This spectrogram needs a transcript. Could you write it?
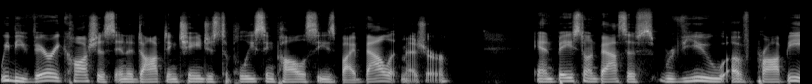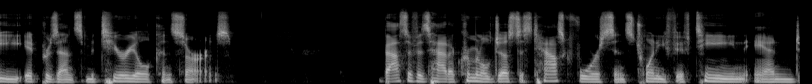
we be very cautious in adopting changes to policing policies by ballot measure. And based on BASF's review of Prop E, it presents material concerns. BASF has had a criminal justice task force since 2015, and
